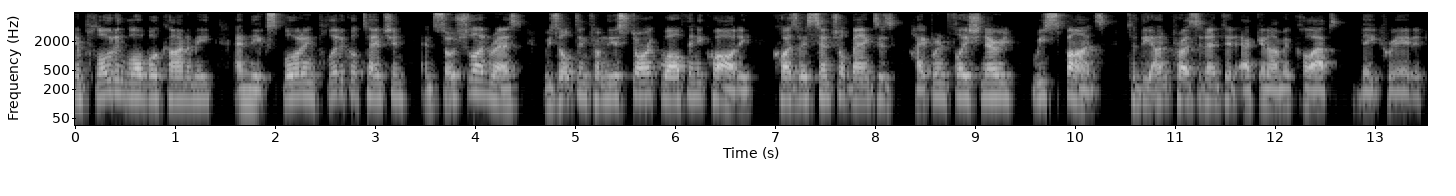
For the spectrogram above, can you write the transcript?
imploding global economy, and the exploding political tension and social unrest resulting from the historic wealth inequality caused by central banks' hyperinflationary response to the unprecedented economic collapse they created.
